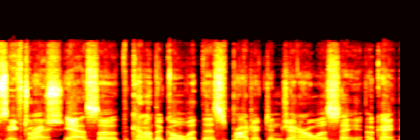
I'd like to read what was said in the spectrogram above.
safe doors. Right. Yeah. So the, kind of the goal with this project in general was say, okay,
